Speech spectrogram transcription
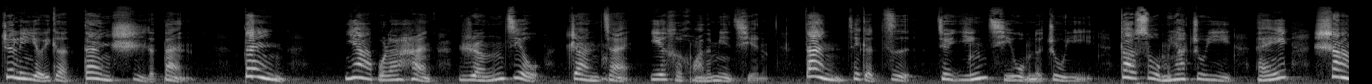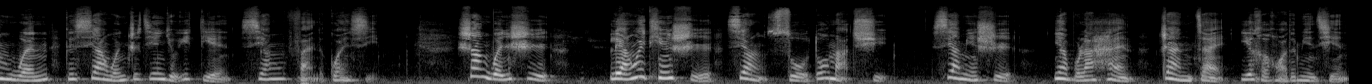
这里有一个“但是”的“但”，但亚伯拉罕仍旧站在耶和华的面前。“但”这个字就引起我们的注意，告诉我们要注意。哎，上文跟下文之间有一点相反的关系。上文是两位天使向所多玛去，下面是。亚伯拉罕站在耶和华的面前，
